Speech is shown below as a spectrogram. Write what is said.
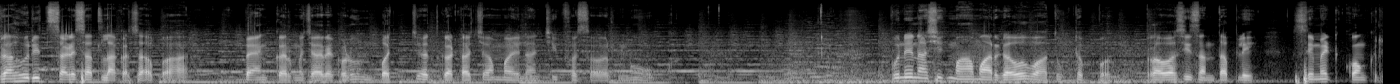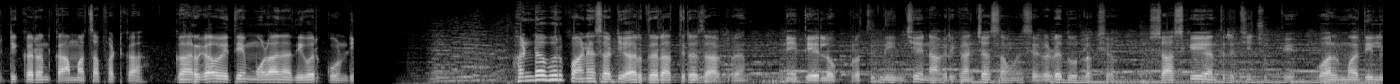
राहुरीत साडेसात लाखाचा अपहार. बँक कर्मचाऱ्याकडून बचत गटाच्या महिलांची फसवणूक. पुणे नाशिक महामार्गावर वाहतूक ठप्प. प्रवासी संतापले. सिमेंट कॉन्क्रिटीकरण कामाचा फटका. घारगाव येथे मुळा नदीवर कोंडी. हंडाभर पाण्यासाठी अर्धरात्र जागरण. नेते लोकप्रतिनिधींचे नागरिकांच्या समस्येकडे दुर्लक्ष. शासकीय यंत्रेची चुप्पी वॉलमधील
